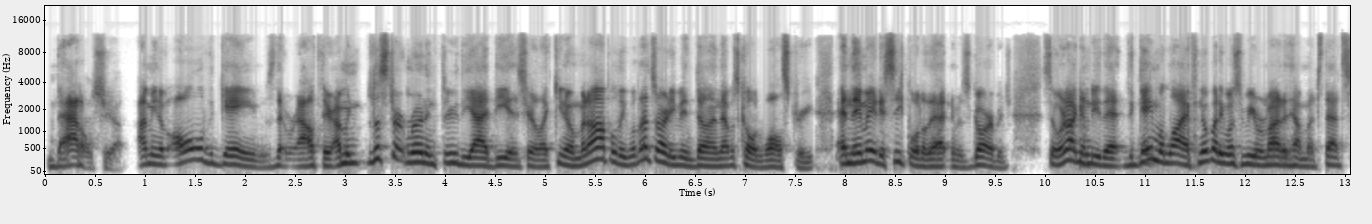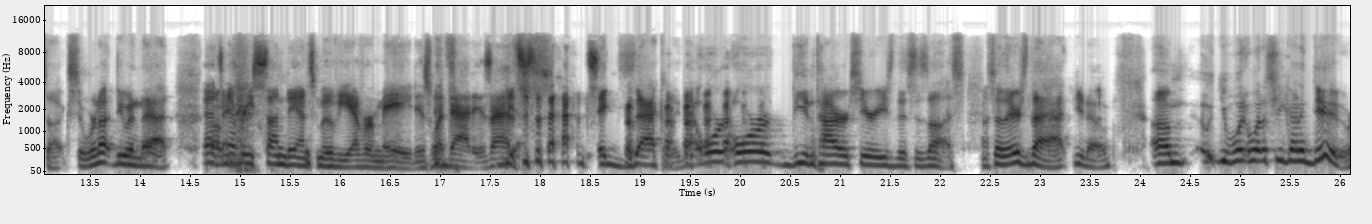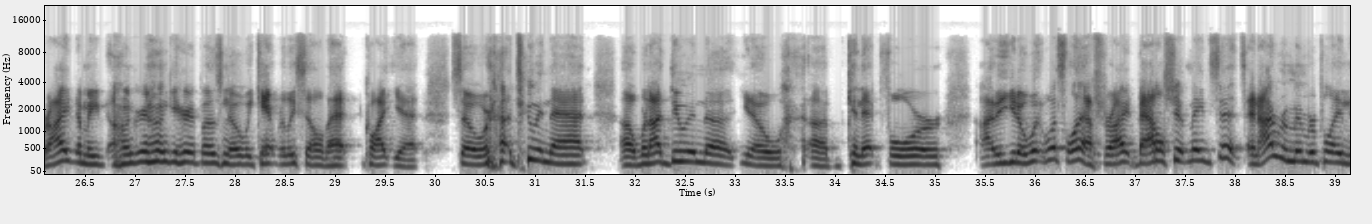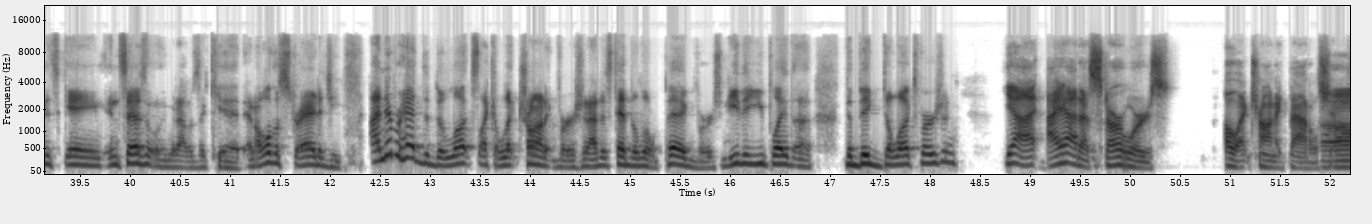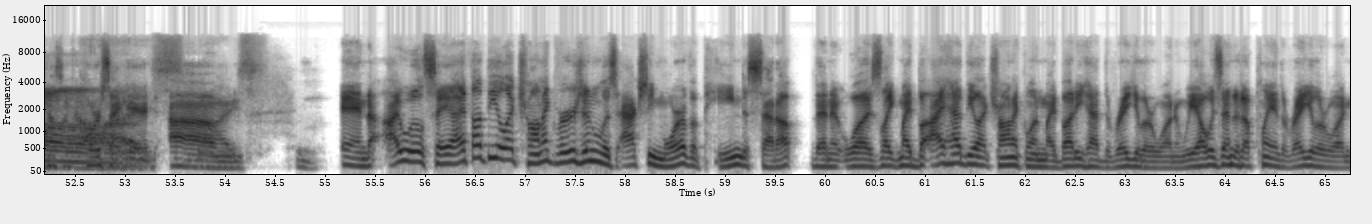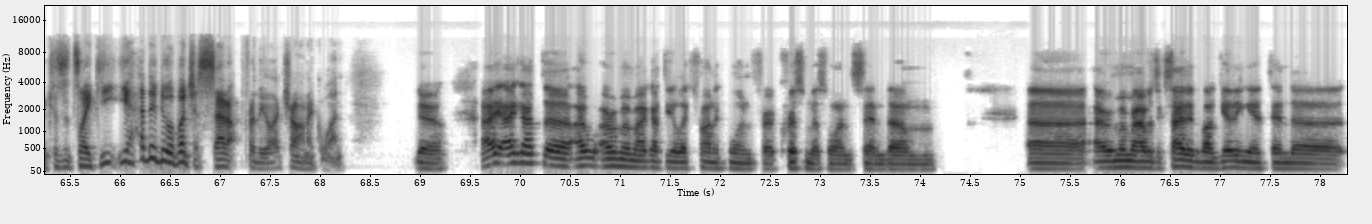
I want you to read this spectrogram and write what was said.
Battleship. I mean, of all the games that were out there, I mean, let's start running through the ideas here. Like, you know, Monopoly, well, that's already been done. That was called Wall Street. And they made a sequel to that and it was garbage. So we're not going to do that. The game of life, nobody wants to be reminded how much that sucks. So we're not doing that. That's um, every Sundance movie ever made, is what that is. That's, yes, that's exactly. That, or, or the entire series, This Is Us. So there's that, you know. Um, you, what, what else are you going to do? Right. I mean, Hungry Hungry Hippos, no, we can't really sell that quite yet. So we're not doing that. Uh, we're not doing the, you know, uh, Connect Four. I mean, you know, what, what's left, right? Battleship made sense. And I remember playing this game incessantly when I was a kid and all the strategy. I never had the deluxe, like electronic version. I just had the little peg version. Either you play the the big deluxe version. Yeah, I, I had a Star Wars electronic battleship. Because of course I did. Um, nice. And I will say, I thought the electronic version was actually more of a pain to set up than it was. Like my, I had the electronic one, my buddy had the regular one, and we always ended up playing the regular one because it's like you, you, had to do a bunch of setup for the electronic one. Yeah, I, I got the. I, I remember I got the electronic one for Christmas once, and um, uh, I remember I was excited about getting it, and uh,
